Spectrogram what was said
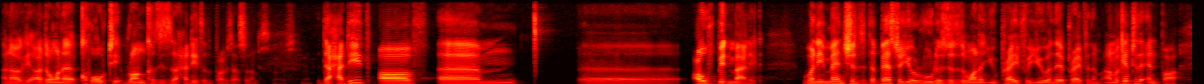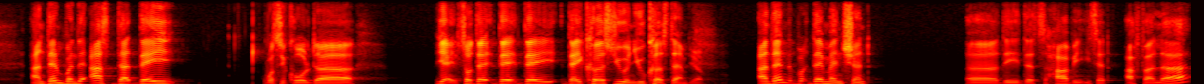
and I'll get, I don't want to quote it wrong because it's a hadith of the Prophet. The hadith of um, uh, Auf bin Malik when he mentions that the best of your rulers is the one that you pray for you and they pray for them. I'm gonna get to the end part, and then when they ask that they, what's he called? Uh, yeah, so they they they they curse you and you curse them. Yep. And then they mentioned uh, the the Sahabi. He said, "Afala."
